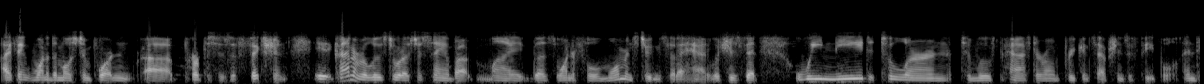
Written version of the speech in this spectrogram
I think one of the most important uh, purposes of fiction, it kind of alludes to what I was just saying about my those wonderful Mormon students that I had, which is that we need to learn to move past our own preconceptions of people and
